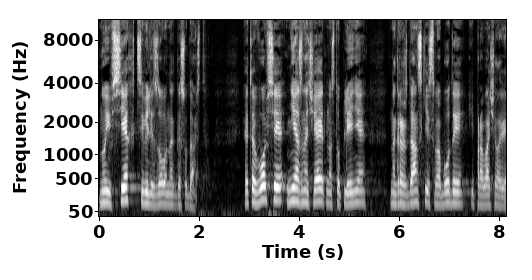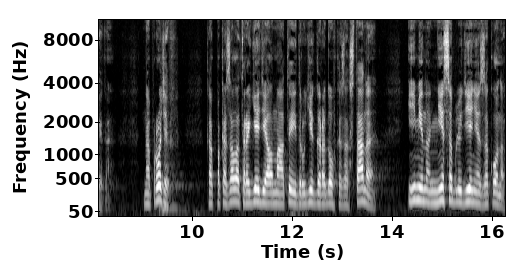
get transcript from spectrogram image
но и всех цивилизованных государств. Это вовсе не означает наступление на гражданские свободы и права человека. Напротив, как показала трагедия Алма-Аты и других городов Казахстана, именно несоблюдение законов,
